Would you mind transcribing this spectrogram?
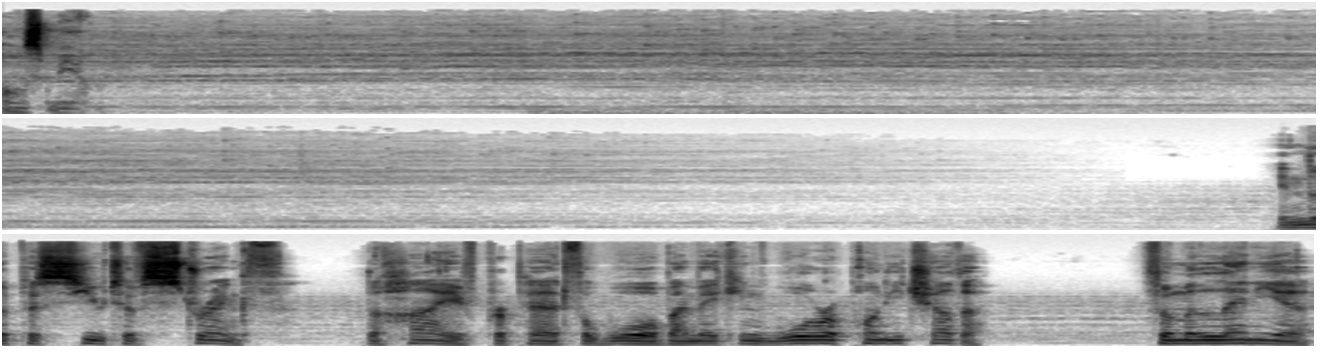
osmium. In the pursuit of strength, the Hive prepared for war by making war upon each other. For millennia,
